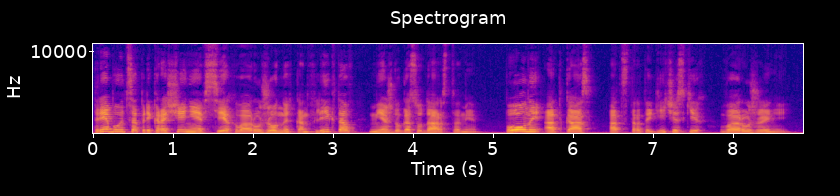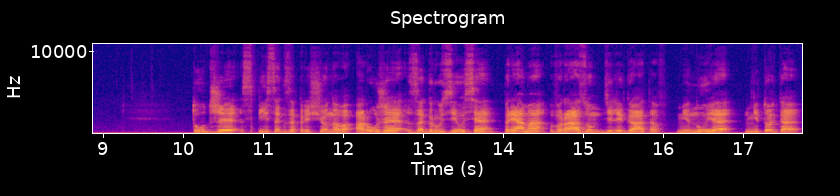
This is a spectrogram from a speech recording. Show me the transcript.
требуется прекращение всех вооруженных конфликтов между государствами. Полный отказ от стратегических вооружений. Тут же список запрещенного оружия загрузился прямо в разум делегатов, минуя не только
